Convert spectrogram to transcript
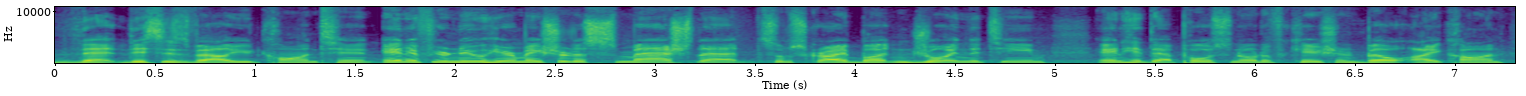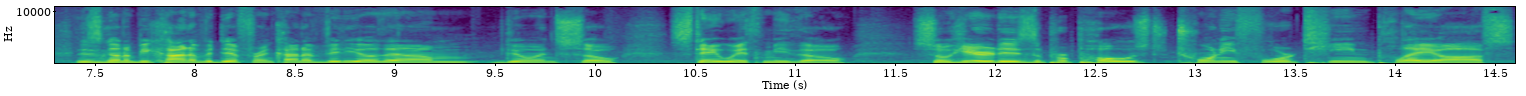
that this is valued content. And if you're new here, make sure to smash that subscribe button, join the team, and hit that post notification bell icon. This is going to be kind of a different kind of video that I'm doing, so stay with me though. So here it is, the proposed 24 team playoffs.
